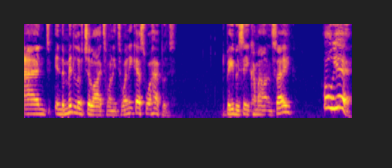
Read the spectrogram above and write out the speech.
And in the middle of July 2020, guess what happens? The BBC come out and say, "Oh yeah,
